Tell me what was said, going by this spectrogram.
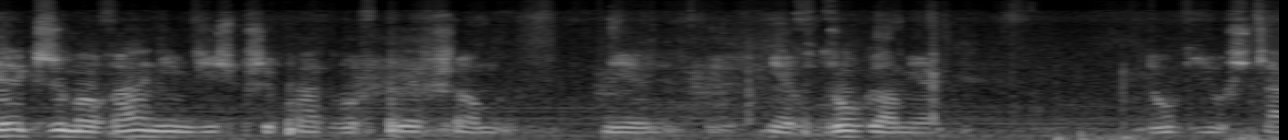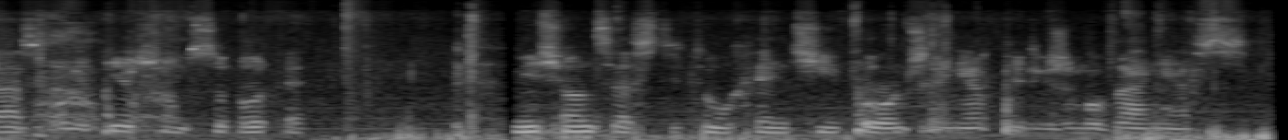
pielgrzymowaniem dziś przypadło w pierwszą, nie, nie w drugą, jak długi już czas, ale pierwszą sobotę miesiąca z tytułu chęci połączenia pielgrzymowania z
